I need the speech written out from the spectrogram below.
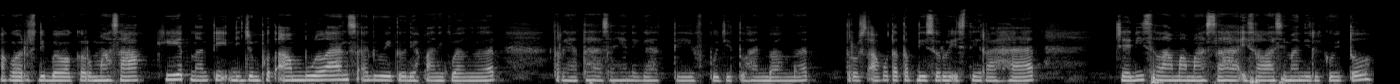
aku harus dibawa ke rumah sakit nanti dijemput ambulans. Aduh itu udah panik banget. Ternyata hasilnya negatif puji Tuhan banget. Terus aku tetap disuruh istirahat. Jadi selama masa isolasi mandiriku itu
